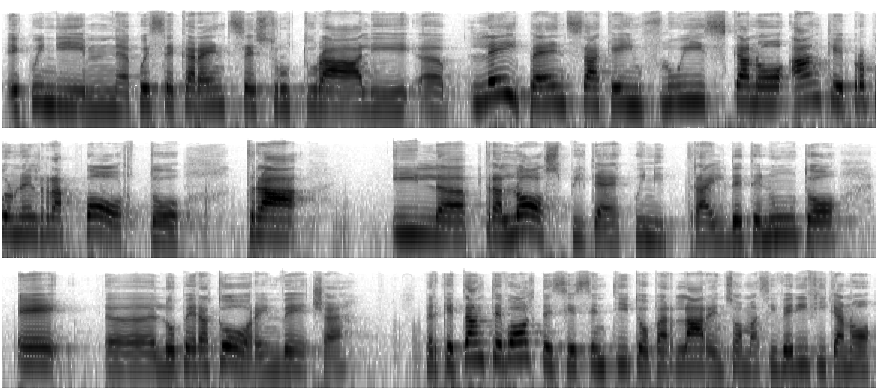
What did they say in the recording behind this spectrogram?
e quindi mh, queste carenze strutturali, eh, lei pensa che influiscano anche proprio nel rapporto tra, l'ospite, quindi tra il detenuto e eh, l'operatore invece? Perché tante volte si è sentito parlare, insomma, si verificano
